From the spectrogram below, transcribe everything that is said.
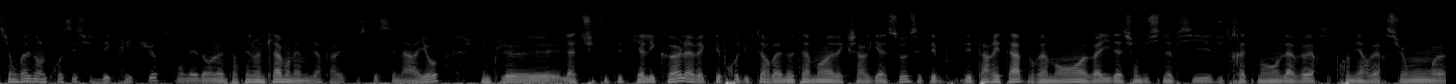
Si on va dans le processus d'écriture, parce qu'on est dans l'Entertainment Lab, on aime bien parler de tout ce qui est scénario. Donc là-dessus, tu étais de quelle école avec tes producteurs, bah, notamment avec Charles Gassot. C'était des par étapes vraiment, euh, validation du synopsis, du traitement, la première version euh,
